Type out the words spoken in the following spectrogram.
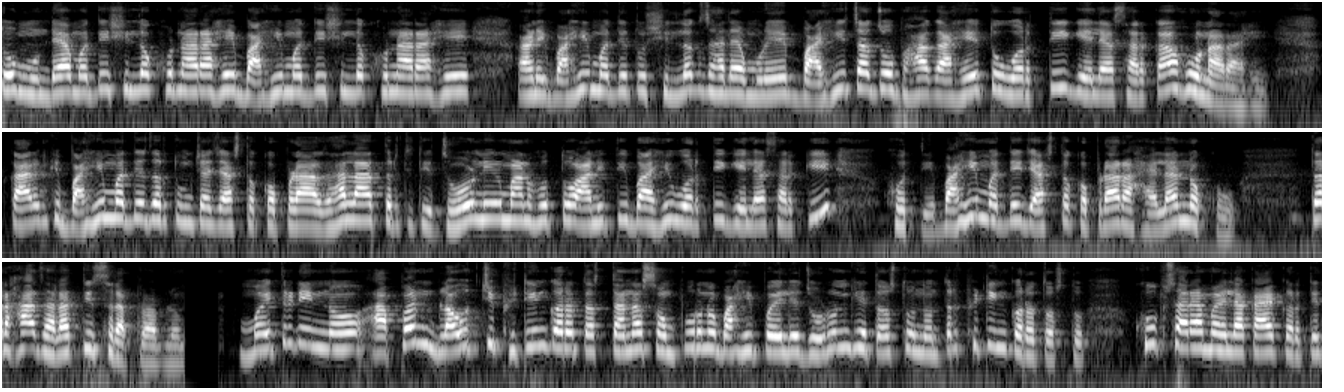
तो मुंड्यामध्ये शिल्लक होणार आहे बाहीमध्ये शिल्लक होणार आहे आणि बाहीमध्ये तो शिल्लक झाल्यामुळे बाहीचा जो भाग आहे तो वरती गेल्यासारखा होणार आहे. कारण की बाहीमध्ये जर तुमच्या जास्त कपडा झाला तर तिथे झोळ निर्माण होतो आणि ती बाही वरती गेल्यासारखी होते. बाहीमध्ये जास्त कपडा राहायला नको. तर हा झाला तिसरा प्रॉब्लेम मैत्रिणींनो आपण ब्लाऊजची फिटिंग करत असताना संपूर्ण बाही पहिले जोडून घेत असतो नंतर फिटिंग करत असतो. खूप साऱ्या महिला काय करतात?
